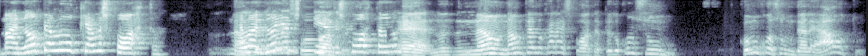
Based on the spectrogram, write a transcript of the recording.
Mas não pelo que ela exporta. Não, ela ganha dinheiro exportando. É, não, não pelo que ela exporta, pelo consumo. Como o consumo dela é alto,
